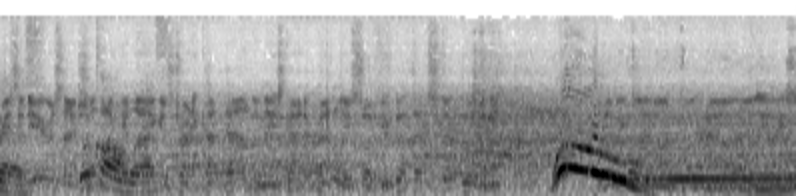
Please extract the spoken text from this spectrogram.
Recent years, National Good call, Hockey League is trying to cut down on these kind of penalties, so if you've got that stick moving it, Woo! time on four now on the ice.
